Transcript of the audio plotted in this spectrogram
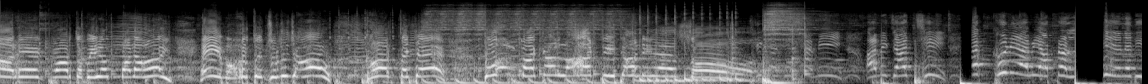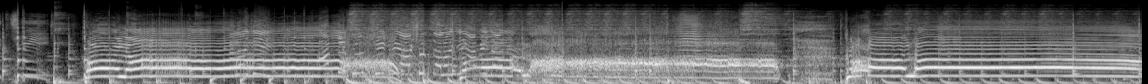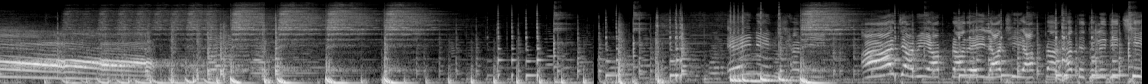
আর এক মুহূর্ত বিলম্ব হয় এই মুহূর্তে ছুটে যাও। ঘর থেকে তোর মাকে লাঠিটা নিয়ে এসো। স্বামী আমি যাচ্ছি। এক্ষুনি আমি আপনার লাঠি এনে দিচ্ছি। আপনি এই লাঠি আপনার হাতে তুলে দিচ্ছি।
